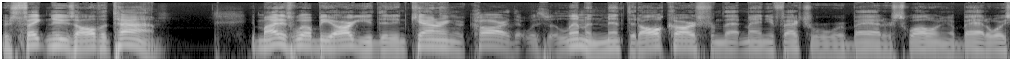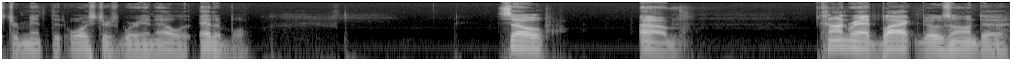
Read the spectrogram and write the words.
There's fake news all the time. It might as well be argued that encountering a car that was a lemon meant that all cars from that manufacturer were bad, or swallowing a bad oyster meant that oysters were inedible. So, um, Conrad Black goes on to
